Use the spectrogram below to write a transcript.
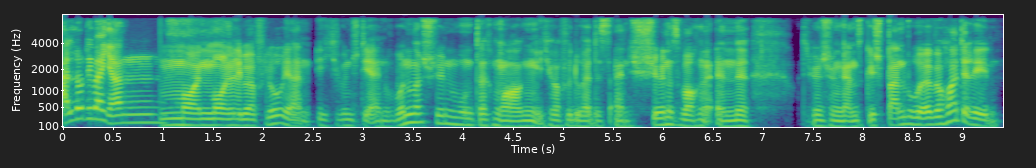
Hallo, lieber Jan. Moin, moin, lieber Florian. Ich wünsche dir einen wunderschönen Montagmorgen. Ich hoffe, du hattest ein schönes Wochenende. Und ich bin schon ganz gespannt, worüber wir heute reden.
